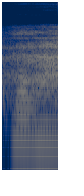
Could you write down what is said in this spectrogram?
okay.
